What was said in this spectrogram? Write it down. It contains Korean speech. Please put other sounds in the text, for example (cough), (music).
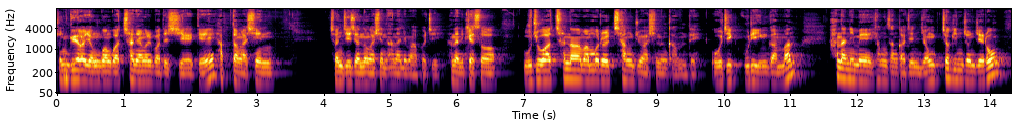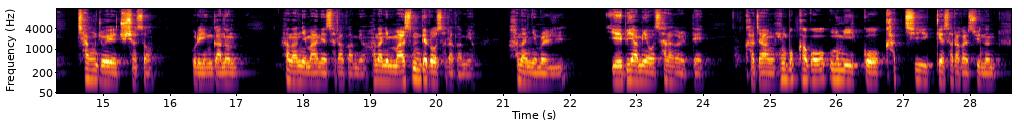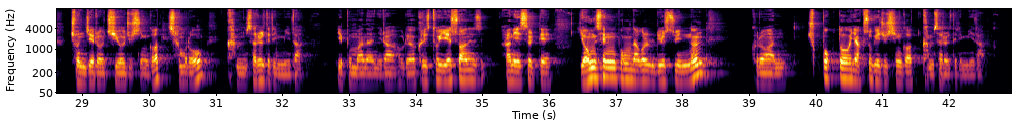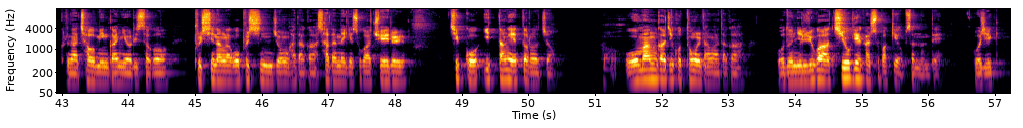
존귀와 영광과 찬양을 받으시기에 합당하신 전지전능하신 하나님 아버지, 하나님께서 우주와 천하 만물을 창조하시는 가운데 오직 우리 인간만 하나님의 형상 가진 영적인 존재로 창조해 주셔서 우리 인간은 하나님 안에 살아가며 하나님 말씀대로 살아가며 하나님을 예배하며 살아갈 때 가장 행복하고 의미 있고 가치 있게 살아갈 수 있는 존재로 지어주신 것 참으로 감사를 드립니다. 이뿐만 아니라 우리가 그리스도 예수 안에 있을 때 영생 복락을 누릴 수 있는 그러한 축복도 약속해 주신 것 감사를 드립니다. 그러나 처음 인간이 어리석어 불신앙하고 불신종하다가 사단에게 속아 죄를 짓고 이 땅에 떨어져 어, 오만 가지 고통을 당하다가 모든 인류가 지옥에 갈 수밖에 없었는데 오직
